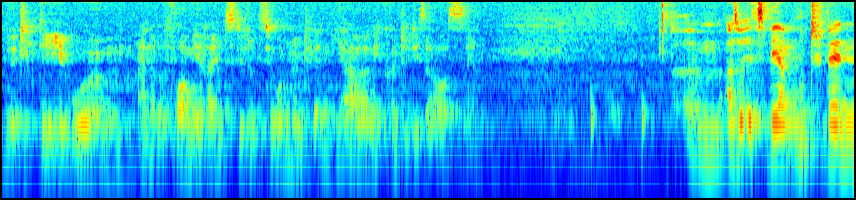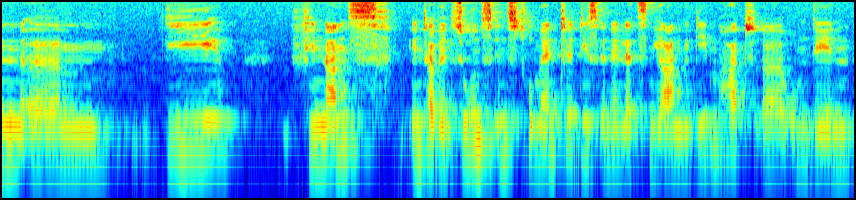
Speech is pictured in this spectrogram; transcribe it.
Benötigt die EU ähm, eine Reform ihrer Institutionen und wenn ja, wie könnte diese aussehen? Ähm, also es wäre gut, wenn ähm, die Finanz Interventionsinstrumente, die es in den letzten Jahren gegeben hat, äh, um den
